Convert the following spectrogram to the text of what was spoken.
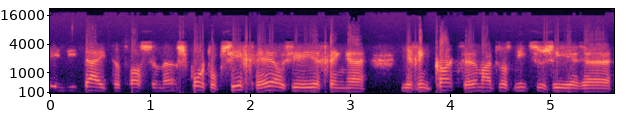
in die tijd, dat was een, een sport op zich. Hè, als je, je, ging, je ging karten, maar het was niet zozeer...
